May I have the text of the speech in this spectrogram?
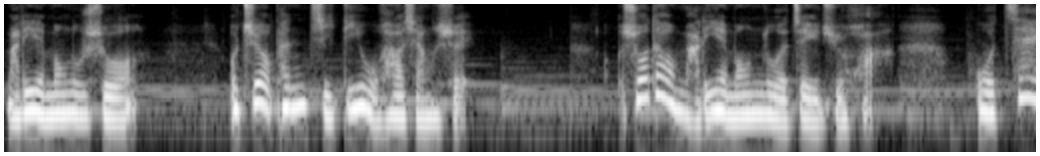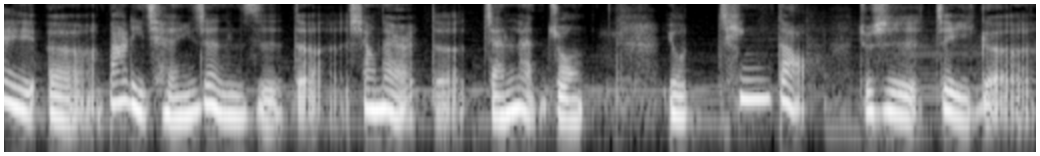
玛丽莲梦露说：“我只有喷几滴五号香水。”说到玛丽莲梦露的这一句话，我在呃巴黎前一阵子的香奈儿的展览中有听到，就是这一个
